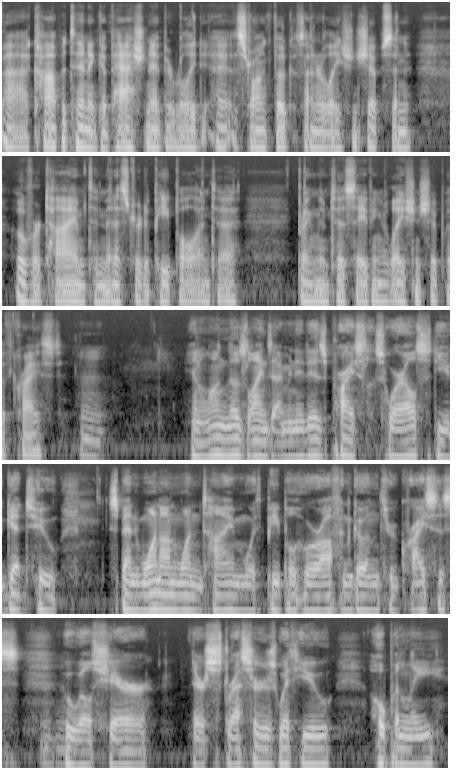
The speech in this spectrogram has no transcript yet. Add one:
uh, competent and compassionate, but really a strong focus on relationships and over time to minister to people and to bring them to a saving relationship with Christ. And along those lines, I mean, it is priceless. Where else do you get to spend one on one time with people who are often going through crisis, who will share their stressors with you openly,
